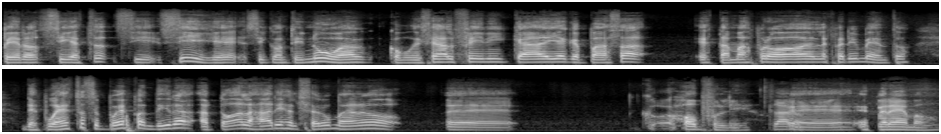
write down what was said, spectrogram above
pero si esto si sigue, si continúa, como dice Alfini, cada día que pasa está más probado el experimento, después esto se puede expandir a, todas las áreas del ser humano, eh, hopefully. Claro. Eh, esperemos.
